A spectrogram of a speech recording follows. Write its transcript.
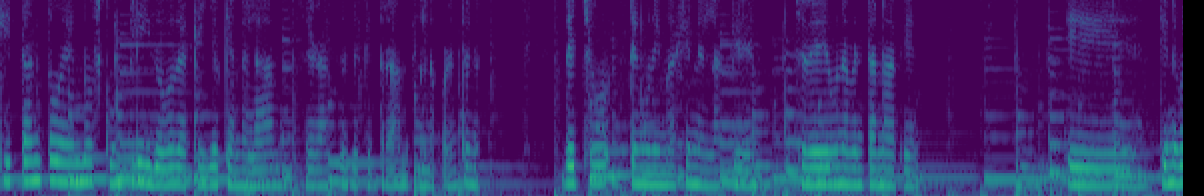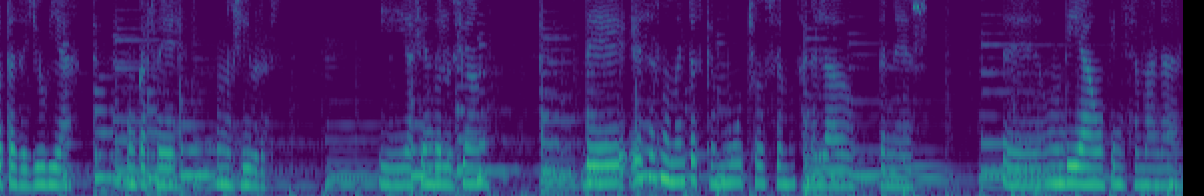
qué tanto hemos cumplido de aquello que anhelábamos hacer antes de que entráramos en la cuarentena. De hecho, tengo una imagen en la que se ve una ventana que eh, tiene gotas de lluvia, un café, unos libros y haciendo alusión de esos momentos que muchos hemos anhelado tener. Eh, un día, un fin de semana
